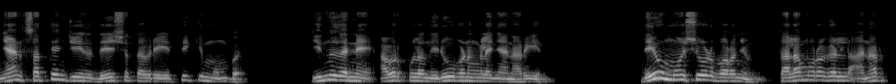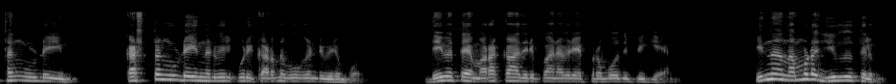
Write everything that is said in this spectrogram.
ഞാൻ സത്യം ചെയ്ത് ദേശത്ത് അവരെ എത്തിക്കും മുമ്പ് ഇന്ന് തന്നെ അവർക്കുള്ള നിരൂപണങ്ങളെ ഞാൻ അറിയുന്നു. ദൈവം മോശയോട് പറഞ്ഞു തലമുറകൾ അനർത്ഥങ്ങളുടെയും കഷ്ടങ്ങളുടെയും നടുവിൽ കൂടി കടന്നു പോകേണ്ടി വരുമ്പോൾ ദൈവത്തെ മറക്കാതിരിപ്പാൻ അവരെ പ്രബോധിപ്പിക്കുകയാണ്. ഇന്ന് നമ്മുടെ ജീവിതത്തിലും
